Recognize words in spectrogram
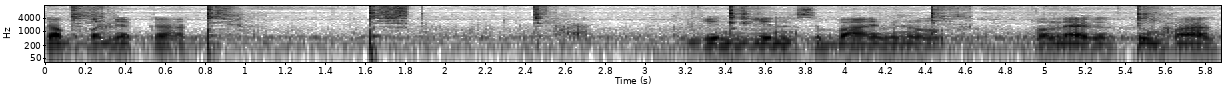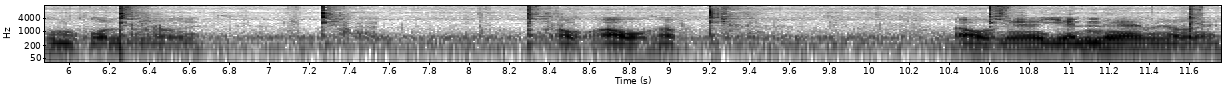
กับบรรยากาศ เย็นเย็นสบายพี่น้อง ตอนแรกก็ครึ้มฟ้าครึ้มฝนพี่น้องเอ้ยเอาเอาครับ เอาเนี่ยเย็นแน่พี่น้องเอ้ย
